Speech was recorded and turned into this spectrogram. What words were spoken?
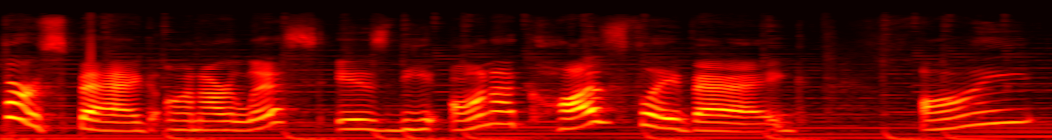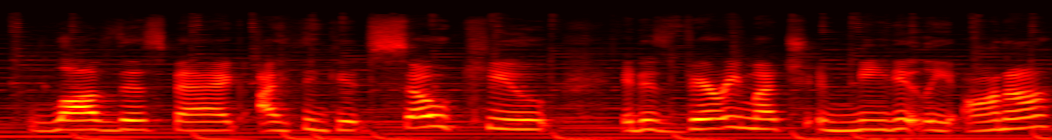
first bag on our list is the Anna cosplay bag. I love this bag. I think it's so cute. It is very much immediately Anna,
